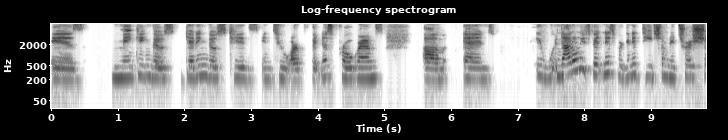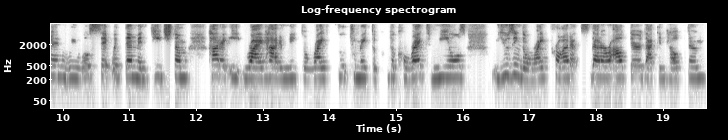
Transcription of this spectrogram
is making those getting those kids into our fitness programs um, and it, not only fitness, we're going to teach them nutrition. We will sit with them and teach them how to eat right, how to make the right food, to make the, the correct meals, using the right products that are out there that can help them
